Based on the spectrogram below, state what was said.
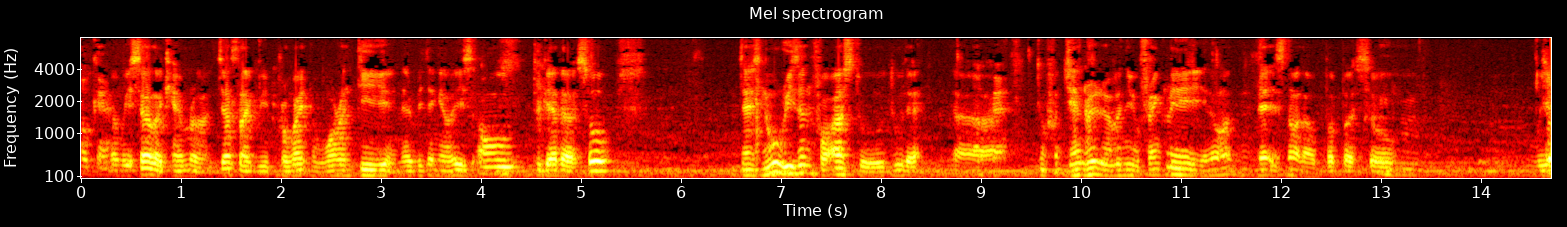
Okay. when we sell a camera, just like we provide the warranty and everything else, it's all together. So there's no reason for us to do that. Uh, Okay. To generate revenue, frankly, you know that is not our purpose. So Mhm. we So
